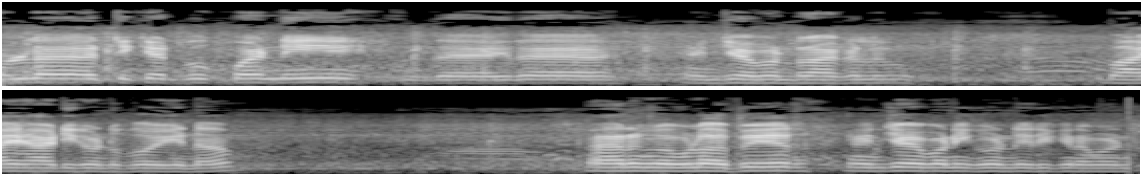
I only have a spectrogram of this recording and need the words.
உள்ள டிக்கெட் புக் பண்ணி இந்த இதை என்ஜாய் பண்ணுறாங்க பாய் ஆடி கொண்டு போயினா. பாருங்க இவ்வளோ பேர் என்ஜாய் பண்ணி கொண்டு இருக்கிறவன்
